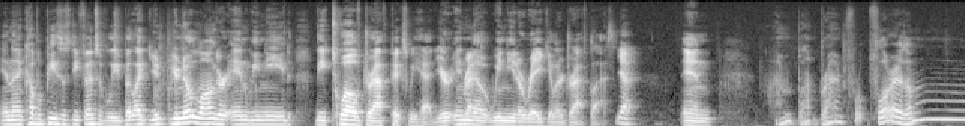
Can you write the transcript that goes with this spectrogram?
And then a couple pieces defensively, but like you, you're no longer in. We need the twelve draft picks we had. You're in Right. the we need a regular draft class. yeah, and I'm Brian Flores. I'm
